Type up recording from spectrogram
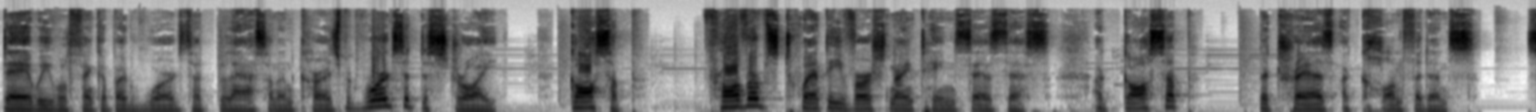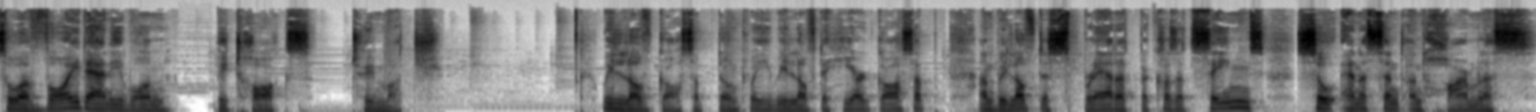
day we will think about words that bless and encourage, but words that destroy. Gossip. Proverbs 20, verse 19 says this A gossip betrays a confidence, so avoid anyone who talks too much. We love gossip, don't we? We love to hear gossip and we love to spread it because it seems so innocent and harmless.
